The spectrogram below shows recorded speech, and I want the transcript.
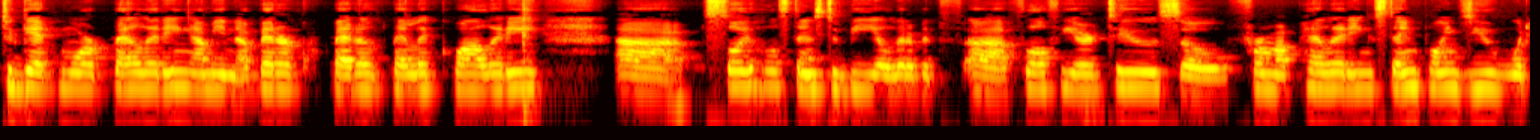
to get more pelleting. I mean, a better pellet quality. Uh, soy hulls tends to be a little bit uh, fluffier too. So, from a pelleting standpoint, you would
